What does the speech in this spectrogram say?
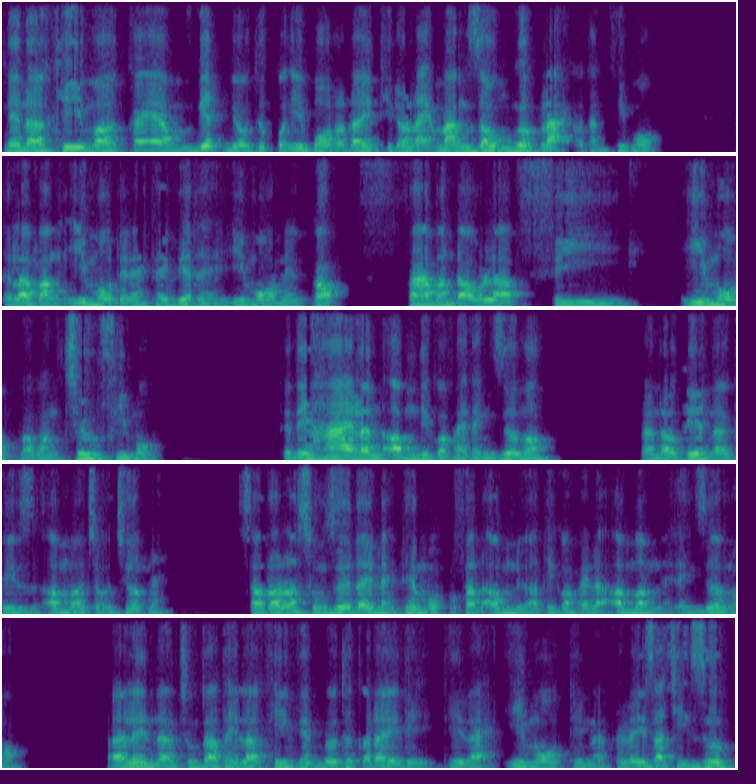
nên là khi mà các em viết biểu thức của y một ở đây thì nó lại mang dấu ngược lại của thằng phi một. Tức là bằng y một đây này thầy viết này y một này góc pha ban đầu là phi y một và bằng trừ phi một. Thế thì hai lần âm thì có phải thành dương không? Lần đầu tiên là cái âm ở chỗ trước này sau đó là xuống dưới đây lại thêm một phát âm nữa thì có phải là âm âm lại thành dương không? Đấy, nên là chúng ta thấy là khi viết biểu thức ở đây thì thì lại y1 thì lại phải lấy giá trị dương.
